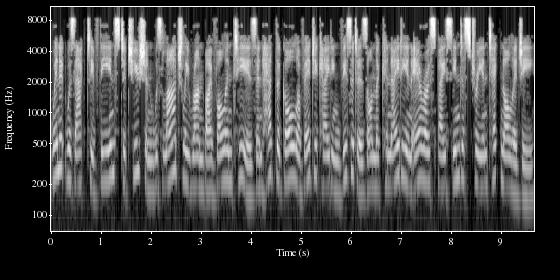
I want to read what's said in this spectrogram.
When it was active the institution was largely run by volunteers and had the goal of educating visitors on the Canadian aerospace industry and technology.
